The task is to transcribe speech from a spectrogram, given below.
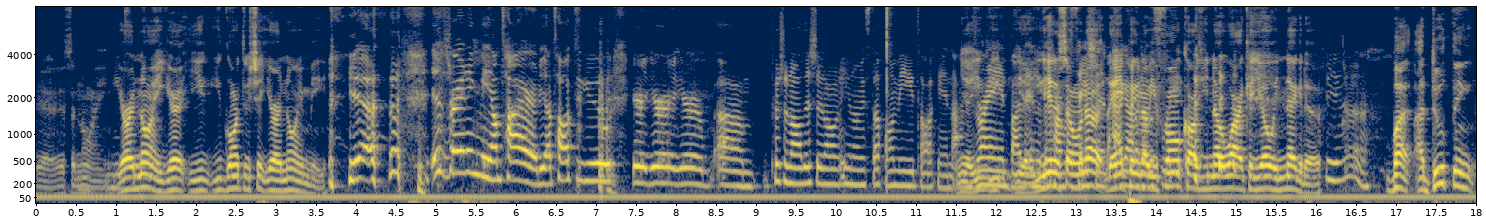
Yeah, yeah, it's annoying. Me You're too. annoying. You're you you going through shit. You're annoying me. Yeah, it's draining me. I'm tired. I talk to you. You're you're you're um pushing all this shit on you know stuff on me. Talking. I'm yeah, you, drained you, by yeah, the end you of the hitting someone up. They I ain't gotta picking up to your phone calls. You know why? Because you're always negative. Yeah. But I do think,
